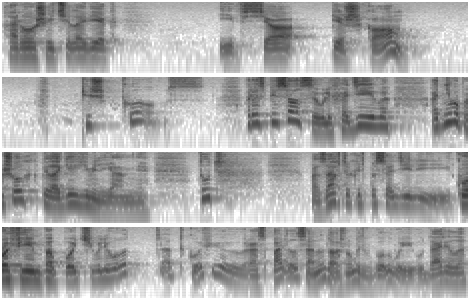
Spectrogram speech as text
хороший человек. И все пешком? Пешком -с. Расписался у Лиходеева, от него пошел к Пелагее Емельяновне. Тут позавтракать посадили, и кофе им попотчевали. Вот от кофе распарился, оно должно быть в голову и ударило.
